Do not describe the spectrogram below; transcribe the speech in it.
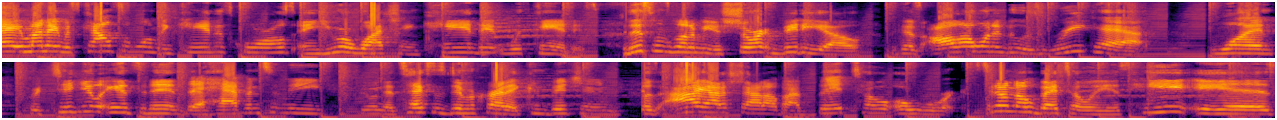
Hey, my name is Councilwoman Candace Quarles, and you are watching Candid with Candace. This one's going to be a short video because all I want to do is recap one particular incident that happened to me during the Texas Democratic Convention. Because I got a shout out by Beto O'Rourke. If you don't know who Beto is, he is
